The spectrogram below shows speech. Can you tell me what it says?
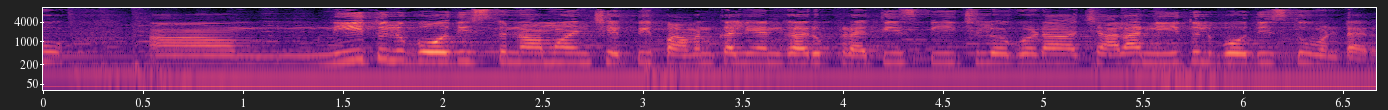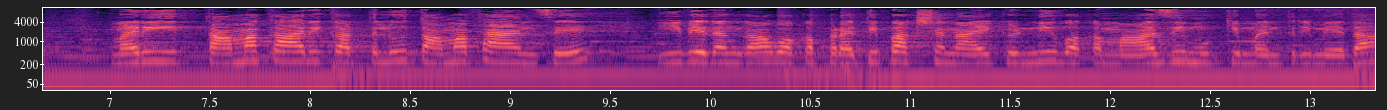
నీతులు బోధిస్తున్నాము అని చెప్పి పవన్ కళ్యాణ్ గారు ప్రతి స్పీచ్లో కూడా చాలా నీతులు బోధిస్తూ ఉంటారు. మరి తమ కార్యకర్తలు తమ ఫ్యాన్సే ఈ విధంగా ఒక ప్రతిపక్ష నాయకుడిని ఒక మాజీ ముఖ్యమంత్రి మీద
